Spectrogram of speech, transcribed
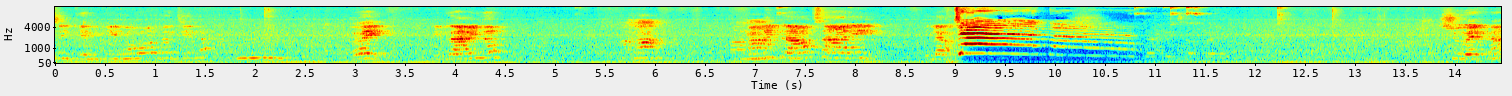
చికెన్ కీమా వచ్చిందా ఓయ్ ఇట్లా విను ఇంటికి రా ఒకసారి ఇలా షూ ఎట్లా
